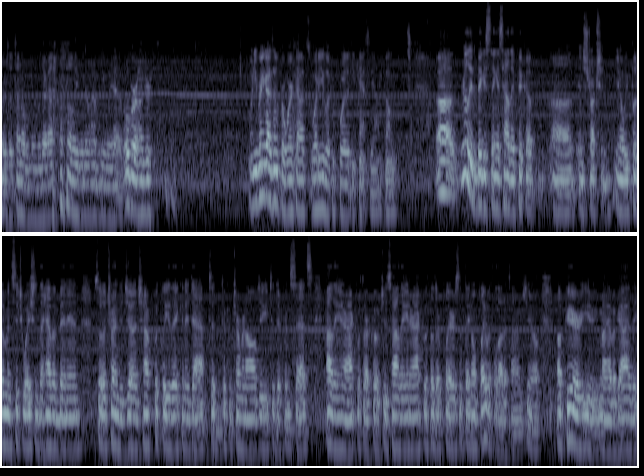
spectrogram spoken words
there's a ton of them over there. I don't even know how many we have. Over a hundred. When you bring guys in for workouts, what are you looking for that you can't see on film? Uh, really, the biggest thing is how they pick up uh, instruction. You know, we put them in situations they haven't been in, so they're trying to judge how quickly they can adapt to different terminology, to different sets, how they interact with our coaches, how they interact with other players that they don't play with a lot of times. You know, up here you, you might have a guy that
